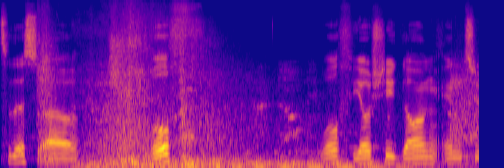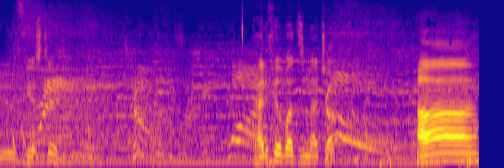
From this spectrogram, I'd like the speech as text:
to this. Uh, Wolf, Wolf Yoshi going into PS2. How do you feel about this matchup? Uh,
